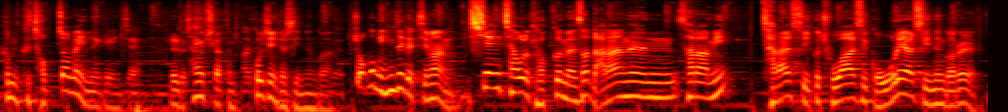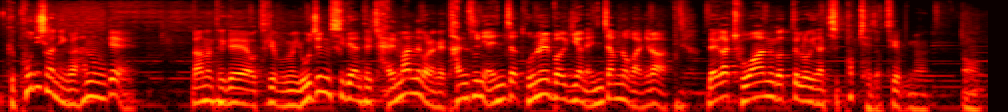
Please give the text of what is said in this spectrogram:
그럼 그 접점에 있는 게 이제 예를 들어 창엽 씨 같은 포지션이 될 수 있는 거야. 조금 힘들겠지만 시행착오를 겪으면서 나라는 사람이 잘할 수 있고 좋아할 수 있고 오래 할 수 있는 거를 그 포지셔닝을 하는 게 나는 되게 어떻게 보면 요즘 시대한테 잘 맞는 거라는 게 단순히 엔자 돈을 벌기 위한 엔잡러가 아니라 내가 좋아하는 것들로 인한 집합체죠 어떻게 보면 어,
